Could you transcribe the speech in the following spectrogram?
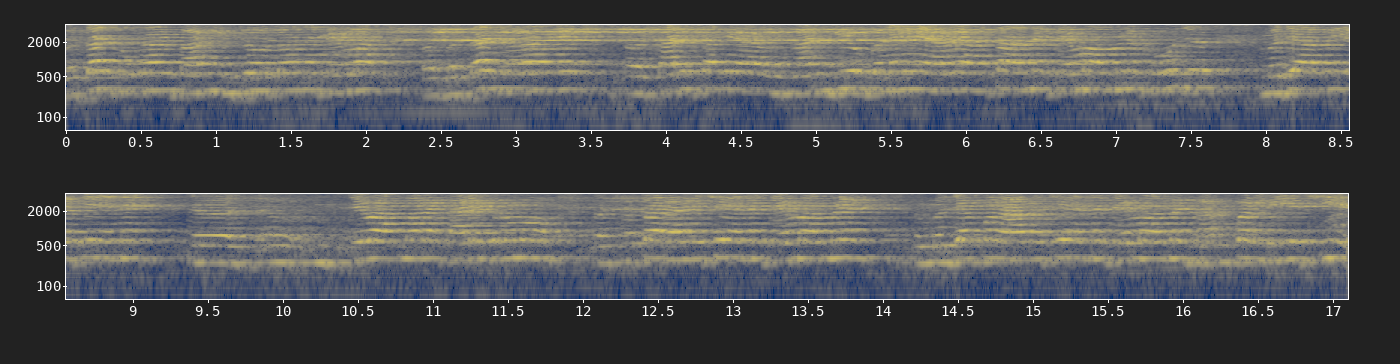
બધા છોકરાએ ભાગ લીધો હતો અને તેમાં બધા છોકરાએ સારી સારી વાનગીઓ બનાવીને આવ્યા મજા આવી હતી અને તેવા અમારા કાર્યક્રમો થતા રહે છે અને તેમાં અમને મજા પણ આવે છે અને તેમાં અમે ભાગ પણ લઈએ છીએ.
